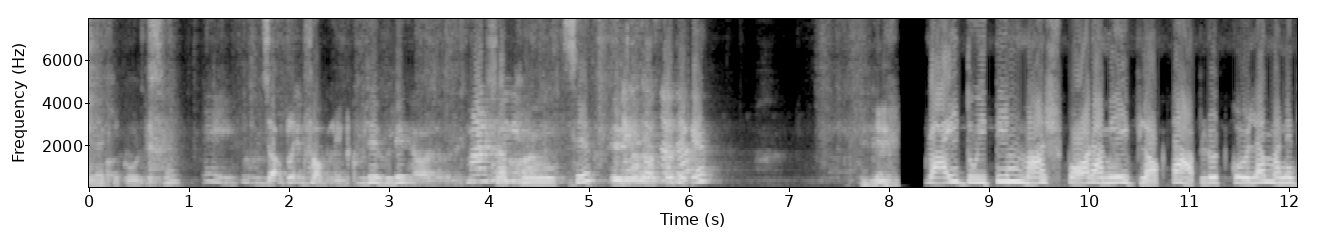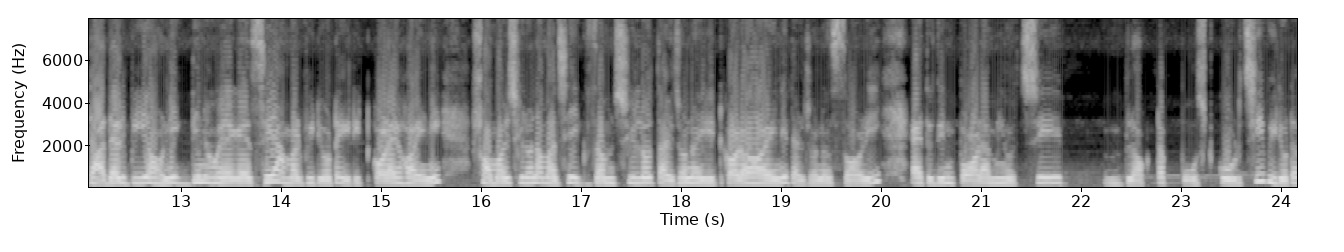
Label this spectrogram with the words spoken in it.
এরা কি করছে। চকলেট ফকলেট ঘুরে ঘুরে সব খেয়ে নিচ্ছে। তত্ত্ব থেকে। প্রায় দুই তিন মাস পর আমি এই ব্লগটা আপলোড করলাম। মানে দাদার বিয়ে অনেক দিন হয়ে গেছে, আমার ভিডিওটা এডিট করাই হয়নি। সময় ছিল না, মাঝে এক্সাম ছিল, তাই জন্য এডিট করা হয়নি তার জন্য সরি এতদিন পর আমি হচ্ছে ব্লগটা পোস্ট করছি। ভিডিওটা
